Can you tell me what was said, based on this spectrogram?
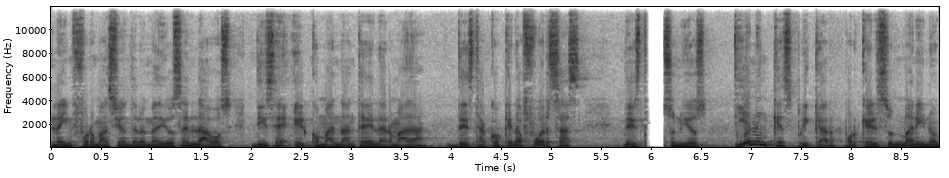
la información de los medios eslavos, dice el comandante de la Armada, destacó que las fuerzas de Estados Unidos tienen que explicar por qué el submarino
